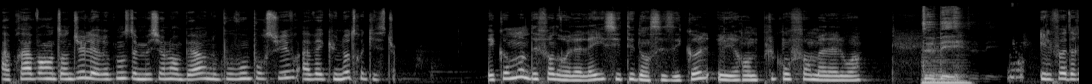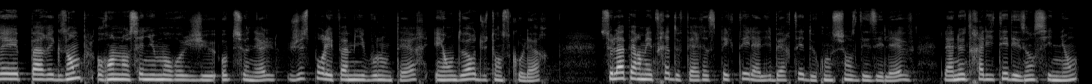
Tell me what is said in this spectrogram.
Après avoir entendu les réponses de Monsieur Lambert, nous pouvons poursuivre avec une autre question. Et comment défendre la laïcité dans ces écoles et les rendre plus conformes à la loi Il faudrait, par exemple, rendre l'enseignement religieux optionnel, juste pour les familles volontaires et en dehors du temps scolaire. Cela permettrait de faire respecter la liberté de conscience des élèves, la neutralité des enseignants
